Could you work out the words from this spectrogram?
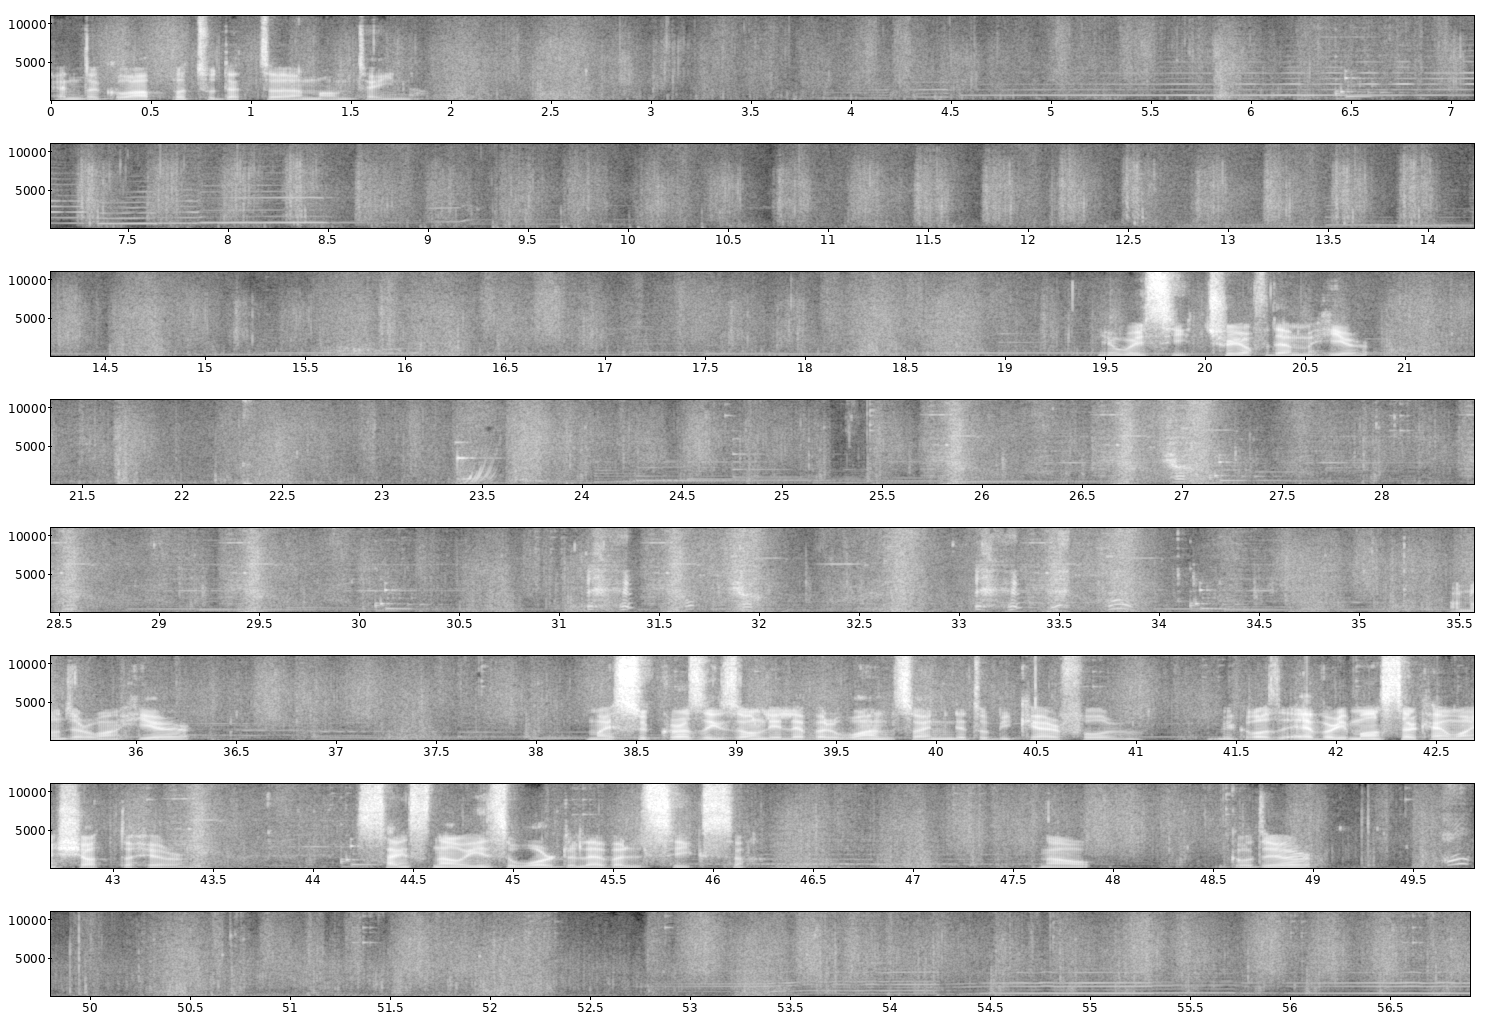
And go up to that uh, mountain. You will see three of them here. Another one here. My Sucrose is only level 1, so I needed to be careful. Because every monster can one-shot her. Science now is world level 6. Now, go there.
